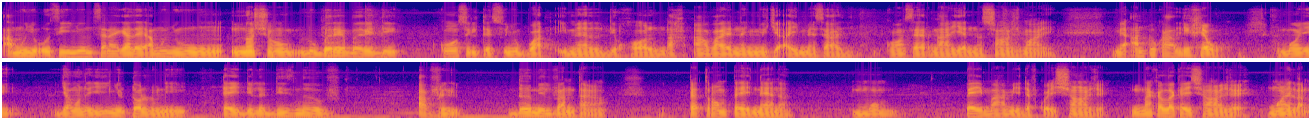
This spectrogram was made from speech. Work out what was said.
amuñu aussi ñun sénégalais amuñu notion lu bëree bëri di consulter suñu boîte email di xool ndax envoyé nañ ñu ci ay message concernant yenn changement mais en tout cas li xew mooy jamono yi ñu toll nii tey di le 19 avril 2021 PetronPay nee na moom paiement mi daf koy changer. Naka la koy changer? Mooy lan?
